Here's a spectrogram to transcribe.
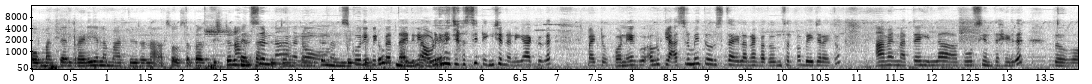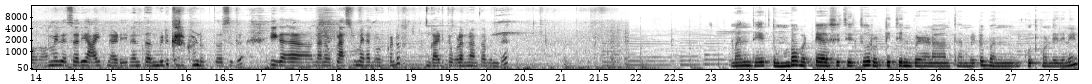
ಓ ಮತ್ತೆ ಅಲ್ಲಿ ರೆಡಿ ಎಲ್ಲ ಮಾಡ್ತಿದ್ರಲ್ಲ ಸೊ ಸ್ವಲ್ಪ ಡಿಸ್ಟರ್ಬೆನ್ಸ್ ಆಗ್ತಿತ್ತು ಅವಳಿಗೆ ಜಾಸ್ತಿ ಟೆನ್ಷನ್ ನನಗೆ ಆಗ್ತದೆ. ಬಟ್ ಕೊನೆಗೂ ಅವರು ಕ್ಲಾಸ್ ರೂಮೇ ತೋರಿಸ್ತಾ ಇಲ್ಲ ನಂಗೆ ಅದೊಂದು ಸ್ವಲ್ಪ ಬೇಜಾರಾಯಿತು. ಆಮೇಲೆ ಮತ್ತೆ ಇಲ್ಲ ತೋರಿಸಿ ಅಂತ ಹೇಳಿದೆ. ಸೊ ಆಮೇಲೆ ಸರಿ ಆಯ್ತು ನಡಿ ಅಂತ ಅಂದ್ಬಿಟ್ಟು ಕರ್ಕೊಂಡು ಹೋಗಿ ತೋರಿಸಿದ್ರು. ಈಗ ನಾನು ಕ್ಲಾಸ್ ರೂಮ್ ಎಲ್ಲ ನೋಡಿಕೊಂಡು ಗಾಡಿ ತೊಗೊಳ್ಳೋಣ ಅಂತ ಬಂದೆ. ಬಂದೆ ತುಂಬ ಹೊಟ್ಟೆ ಹಸಿತಿತ್ತು, ರೊಟ್ಟಿ ತಿನ್ಬಿಡೋಣ ಅಂತ ಅಂದ್ಬಿಟ್ಟು ಬಂದು ಕೂತ್ಕೊಂಡಿದ್ದೀನಿ.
